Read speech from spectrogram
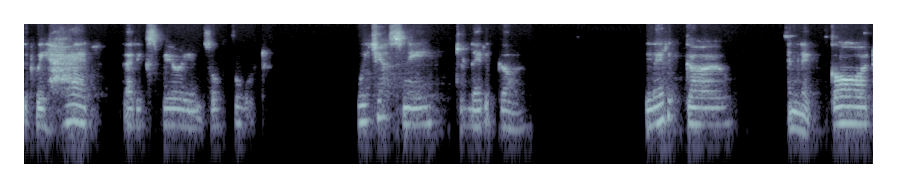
that we had that experience or thought. We just need to let it go. Let it go and let God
